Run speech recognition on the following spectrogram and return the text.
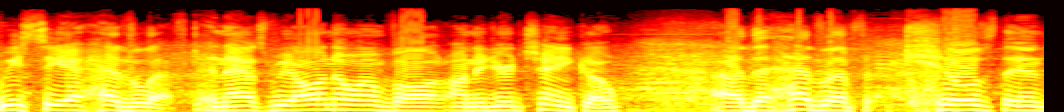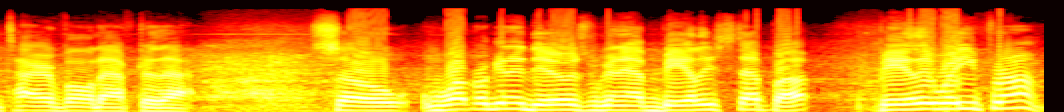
we see a head lift. And as we all know on vault, on a Yurchenko, uh, the head lift kills the entire vault after that. So what we're gonna do is we're gonna have Bailee step up. Bailee, where are you from?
